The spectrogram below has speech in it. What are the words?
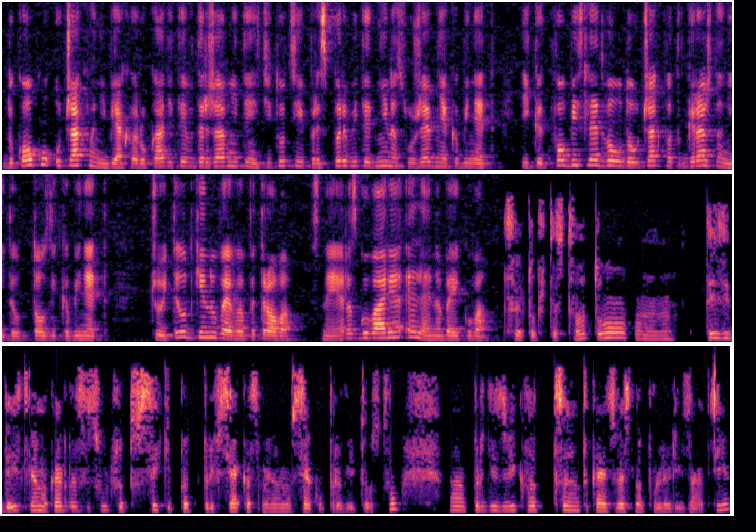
Доколко очаквани бяха рокадите в държавните институции през първите дни на служебния кабинет и какво би следвало да очакват гражданите от този кабинет? Чуйте от Геновева Петрова. С нея разговаря Елена Бейкова. Сред обществото тези действия, макар да се случват всеки път, при всяка смена на всяко правителство, предизвикват така известна поляризация.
